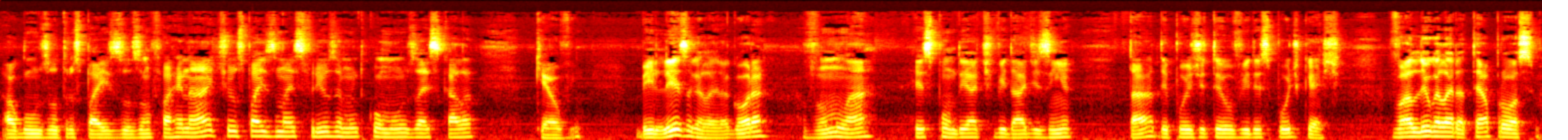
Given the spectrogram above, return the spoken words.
Alguns outros países usam Fahrenheit e os países mais frios é muito comum usar a escala Kelvin. Beleza, galera? Agora vamos lá responder a atividadezinha, tá? Depois de ter ouvido esse podcast. Valeu, galera. Até a próxima.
